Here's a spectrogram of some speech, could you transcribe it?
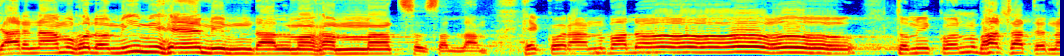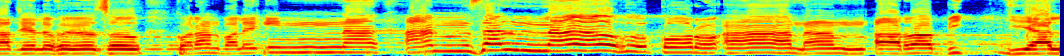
যার নাম হলো মিম হে মিম দাল মোহাম্মদ সাল্লাম। হে কোরআন বলো, তুমি কোন ভাষাতে নাজেল হয়েছ? কোরআন বলে, ইন্না আনজালনাহু কোরআনান আরাবিয়াল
